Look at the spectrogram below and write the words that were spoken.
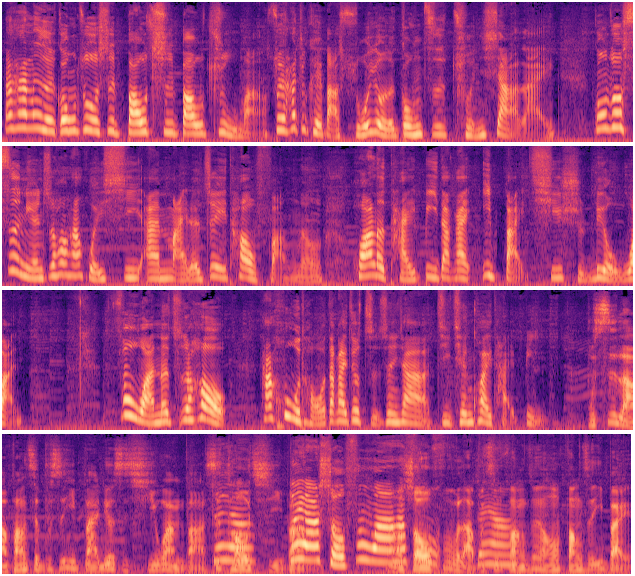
那他那个工作是包吃包住嘛，所以他就可以把所有的工资存下来。工作四年之后，他回西安买了这一套房呢，花了台币大概一百七十六万。付完了之后，他户头大概就只剩下几千块台币。不是啦，房子不是一百六十七万吧？是头期吧？对啊，首付啊，首付啦，不是房子。房子一百，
